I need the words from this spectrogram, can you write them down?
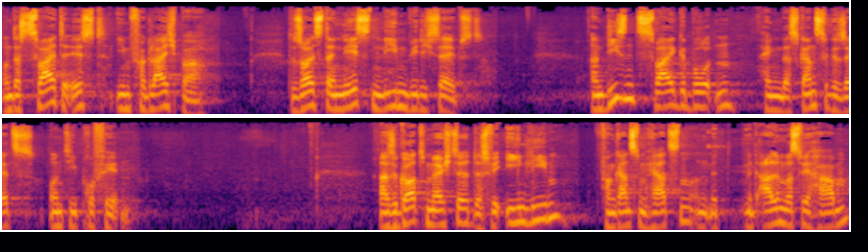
Und das zweite ist ihm vergleichbar. Du sollst deinen Nächsten lieben wie dich selbst. An diesen zwei Geboten hängen das ganze Gesetz und die Propheten. Also Gott möchte, dass wir ihn lieben von ganzem Herzen und mit, mit allem, was wir haben.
